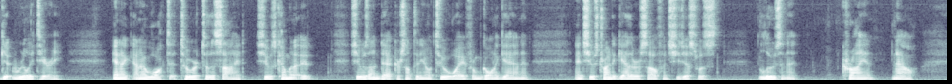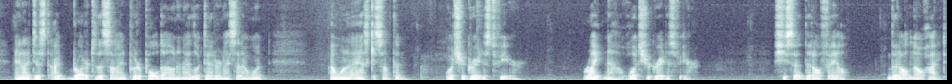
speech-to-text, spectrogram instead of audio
get really teary. And I, and I walked to her to the side. She was coming, it, she was on deck or something, you know, two away from going again, and and she was trying to gather herself, and she just was losing it, crying now, and I just I brought her to the side, put her pole down, and I looked at her and I said, I want, I want to ask you something. What's your greatest fear? Right now, what's your greatest fear? She said that I'll fail, that I'll no height.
